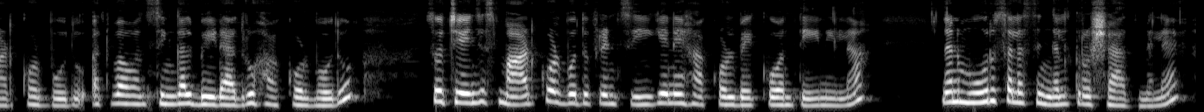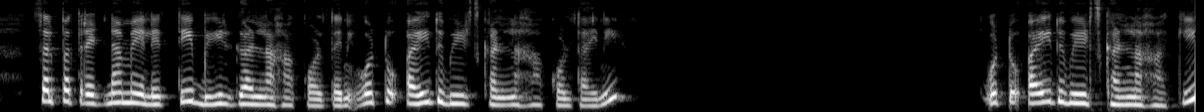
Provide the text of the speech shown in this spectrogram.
ಮಾಡ್ಕೊಳ್ಬೋದು. ಅಥವಾ ಒಂದು ಸಿಂಗಲ್ ಬೀಡ್ ಆದರೂ ಹಾಕ್ಕೊಳ್ಬೋದು ಸೊ ಚೇಂಜಸ್ ಮಾಡ್ಕೊಳ್ಬೋದು ಫ್ರೆಂಡ್ಸ್ ಹೀಗೇ ಹಾಕ್ಕೊಳ್ಬೇಕು ಅಂತೇನಿಲ್ಲ. ನಾನು ಮೂರು ಸಲ ಸಿಂಗಲ್ ಕ್ರೋಶ ಆದಮೇಲೆ ಸ್ವಲ್ಪ ಥ್ರೆಡ್ನ ಮೇಲೆತ್ತಿ ಬೀಡ್ಗಳನ್ನ ಹಾಕ್ಕೊಳ್ತೀನಿ ಒಟ್ಟು ಐದು ಬೀಡ್ಸ್ಗಳನ್ನ ಹಾಕ್ಕೊಳ್ತಾಯಿನಿ ಒಟ್ಟು ಐದು ಬೀಡ್ಸ್ಗಳನ್ನ ಹಾಕಿ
